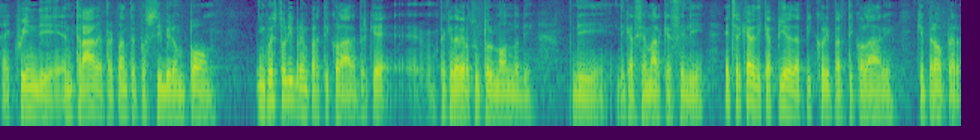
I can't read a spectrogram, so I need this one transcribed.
eh, quindi entrare per quanto è possibile un po' in questo libro in particolare, perché, eh, perché davvero tutto il mondo di, di, di Garcia Marquez è lì e cercare di capire da piccoli particolari che però per,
